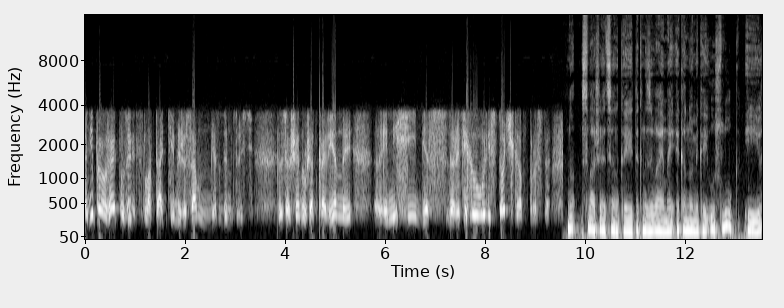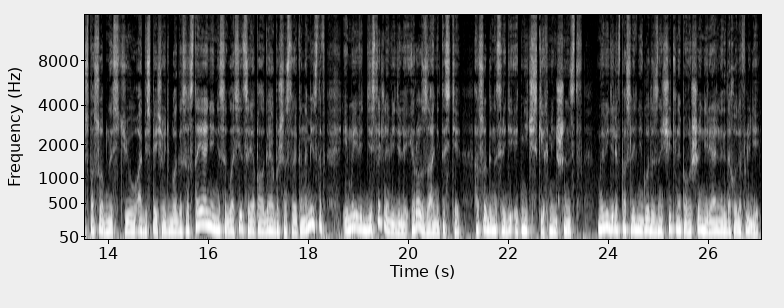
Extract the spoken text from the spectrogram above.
они продолжают пузырь латать теми же самыми методами, то есть совершенно уже откровенные э, эмиссии без даже фигового листочка просто. Но с вашей оценкой так называемой экономикой услуг и ее способностью обеспечивать благосостояние не согласится, я полагаю, большинство экономистов, и мы ведь действительно видели и рост занятости, особенно среди этнических меньшинств. Мы видели в последние годы значительное повышение реальных доходов людей.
